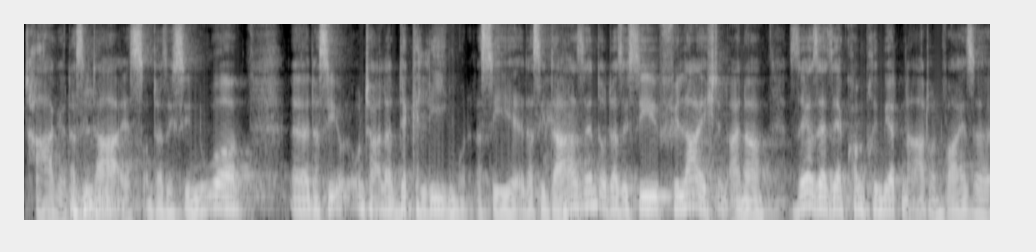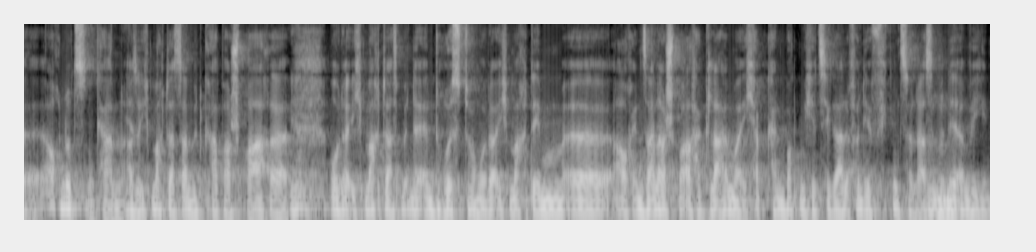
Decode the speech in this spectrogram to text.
trage, dass mhm. sie da ist und dass ich sie nur, äh, dass sie unter einer Decke liegen oder dass sie, dass sie da sind und dass ich sie vielleicht in einer sehr, sehr, sehr komprimierten Art und Weise äh, auch nutzen kann. Ja. Also ich mache das dann mit Körpersprache ja. oder ich mache das mit einer Entrüstung oder ich mache dem äh, auch in seiner Sprache klar immer, ich habe keinen Bock, mich jetzt hier gerade von dir ficken zu lassen, mhm. wenn du irgendwie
